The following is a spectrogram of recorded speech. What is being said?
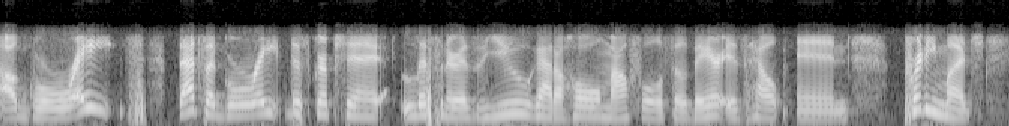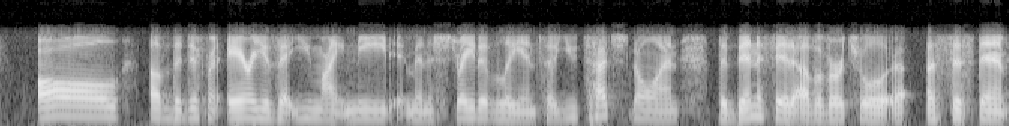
a great that's a great description, listeners. You got a whole mouthful. So there is help in pretty much all of the different areas that you might need administratively. And so you touched on the benefit of a virtual uh, assistant.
